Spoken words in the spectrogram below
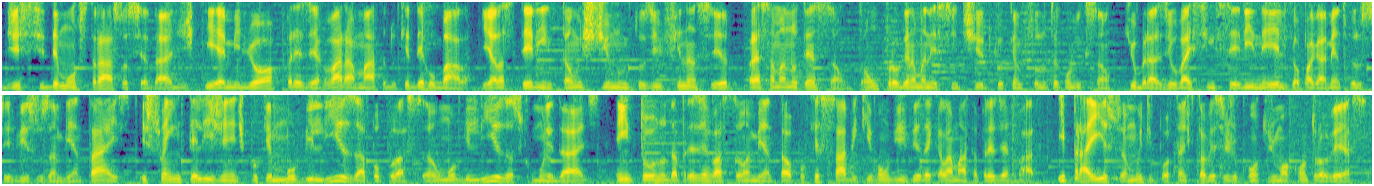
de se demonstrar à sociedade que é melhor preservar a mata do que derrubá-la e elas terem então estímulo inclusive financeiro para essa manutenção. Então um programa nesse sentido que eu tenho absoluta convicção que o Brasil vai se inserir nele, que é o pagamento pelos serviços ambientais, isso é inteligente porque mobiliza a população, mobiliza as comunidades em torno da preservação ambiental, porque sabem que vão viver daquela mata preservada. E para isso é muito importante, que talvez seja o ponto de maior controvérsia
